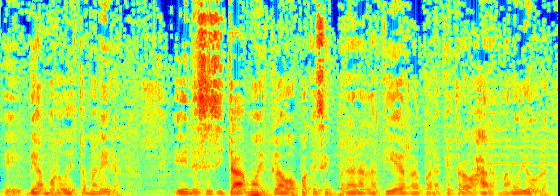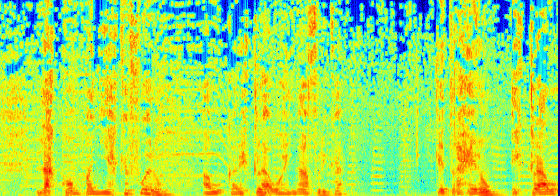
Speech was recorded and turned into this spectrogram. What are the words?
Eh, veámoslo de esta manera. Eh, necesitábamos esclavos para que sembraran la tierra, para que trabajaran mano de obra. Las compañías que fueron a buscar esclavos en África que trajeron esclavos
